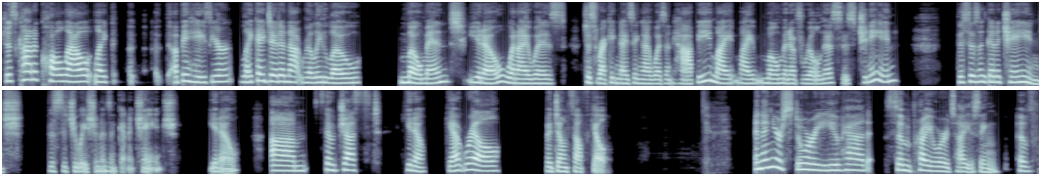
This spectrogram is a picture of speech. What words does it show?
Just kind of call out like a, a behavior like I did in that really low moment, you know, when I was just recognizing I wasn't happy. My, my moment of realness is Janine, this isn't going to change. This situation Mhm. isn't going to change, you know? Um, so just, you know, get real, but don't self guilt. And in your story, you had some prioritizing of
